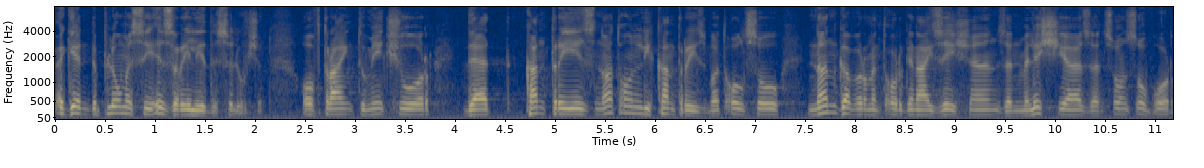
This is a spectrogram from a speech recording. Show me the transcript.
again, diplomacy is really the solution of trying to make sure that countries, not only countries, but also non-government organizations and militias and so on and so forth,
